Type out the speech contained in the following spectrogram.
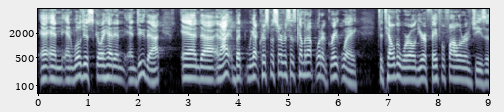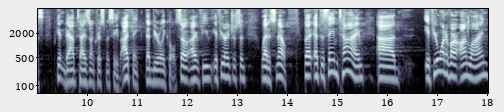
And, and, and we'll just go ahead and, and do that. And, uh, and I, but we got Christmas services coming up. What a great way to tell the world you're a faithful follower of Jesus getting baptized on Christmas Eve. I think that'd be really cool. So uh, if, you, if you're interested, let us know. But at the same time, uh, if you're one of our online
